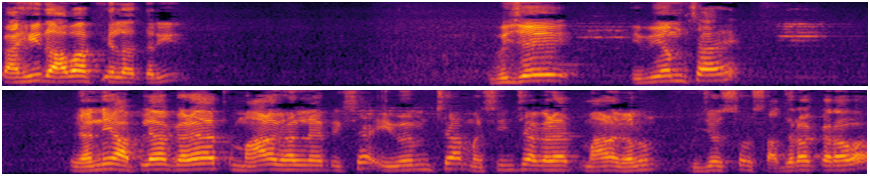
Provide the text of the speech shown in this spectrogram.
काही दावा केला तरी विजय ईव्हीएमचा आहे. यांनी आपल्या गळ्यात माळ घालण्यापेक्षा ईव्हीएमच्या मशीनच्या गळ्यात माळ घालून विजयोत्सव साजरा करावा.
